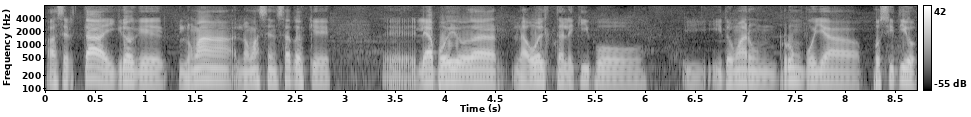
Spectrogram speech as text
acertadas y creo que lo más, lo más sensato es que eh, le ha podido dar la vuelta al equipo y, y tomar un rumbo ya positivo.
